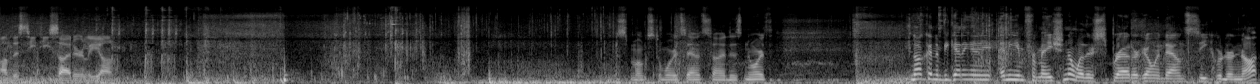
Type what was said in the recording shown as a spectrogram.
on the CT side early on. Smokes towards outside is North not going to be getting any, any information on whether Spread are going down secret or not.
